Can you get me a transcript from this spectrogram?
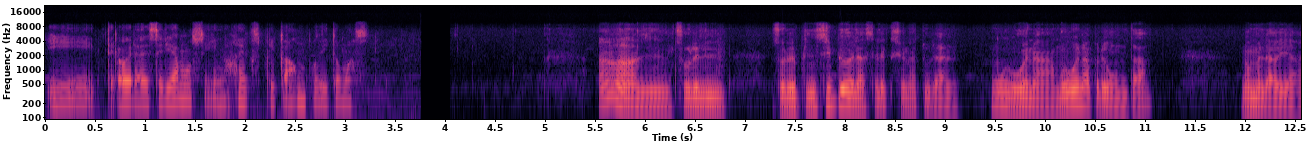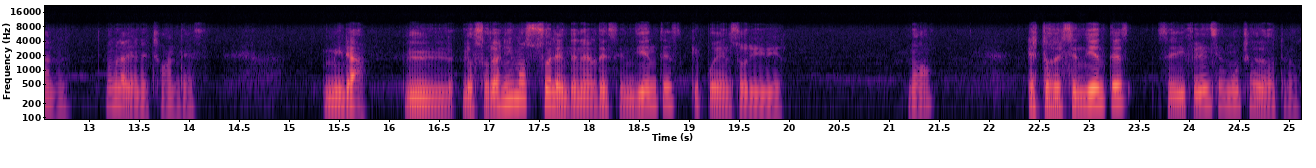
y te lo agradeceríamos si nos explicas un poquito más. Ah, sobre el, sobre el principio de la selección natural. Muy buena, muy buena pregunta. No me la habían, no me la habían hecho antes. Mira, los organismos suelen tener descendientes que pueden sobrevivir, ¿no? Estos descendientes se diferencian mucho de otros.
